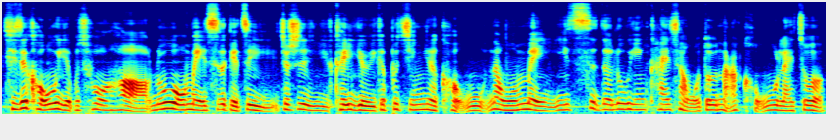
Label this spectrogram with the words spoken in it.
其实口误也不错哈。如果我每次给自己就是可以有一个不经意的口误，那我每一次的录音开场，我都拿口误来做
